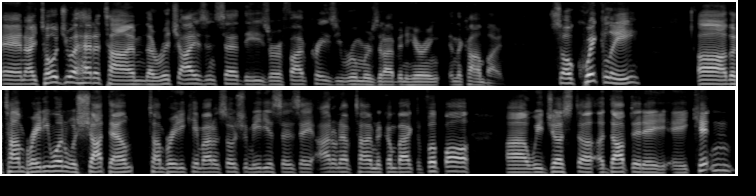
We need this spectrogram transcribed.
and I told you ahead of time that Rich Eisen said these are five crazy rumors that I've been hearing in the combine. So quickly, uh, the Tom Brady one was shot down. Tom Brady came out on social media says, "Hey, I don't have time to come back to football. Uh, we just uh, adopted a a kitten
